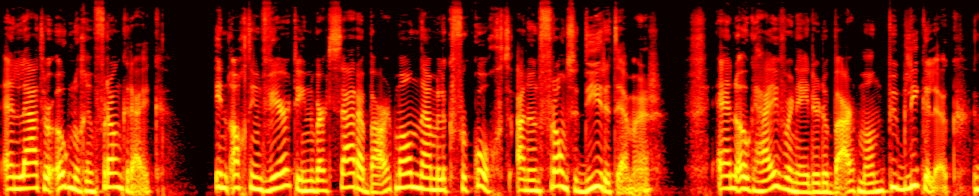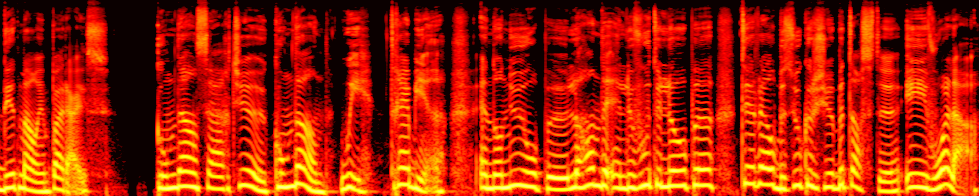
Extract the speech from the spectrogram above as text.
en later ook nog in Frankrijk. In 1814 werd Sarah Baartman namelijk verkocht aan een Franse dierentemmer. En ook hij vernederde Baartman publiekelijk, ditmaal in Parijs. Kom dan, Sartre, kom dan. Oui, très bien. En dan nu op uh, le handen en le voeten lopen terwijl bezoekers je betasten. Et voilà.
